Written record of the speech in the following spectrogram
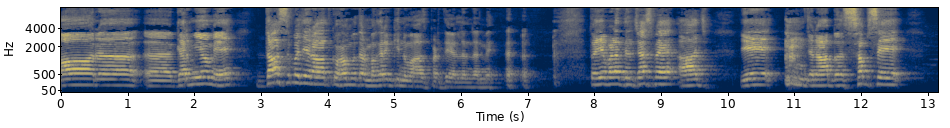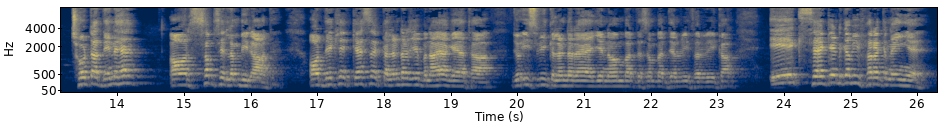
और गर्मियों में दस बजे रात को हम उधर मगरब की नमाज़ पढ़ते हैं लंदन में। तो ये बड़ा दिलचस्प है। आज ये, जनाब, सबसे छोटा दिन है और सबसे लंबी रात है। और देखें कैसे कैलेंडर ये बनाया गया था, जो ईसवी कैलेंडर है, ये नवंबर, दिसंबर, जनवरी, फरवरी का, एक सेकंड का भी फ़र्क नहीं है।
